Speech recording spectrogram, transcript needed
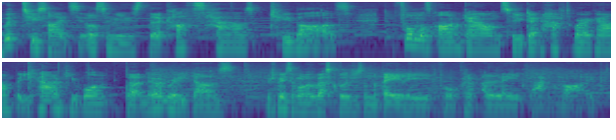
with two sites, it also means that Cuths has two bars. Formals aren't gowns, so you don't have to wear a gown, but you can if you want, but no one really does, which makes it one of the best colleges on the Bailey for kind of a laid-back vibe.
